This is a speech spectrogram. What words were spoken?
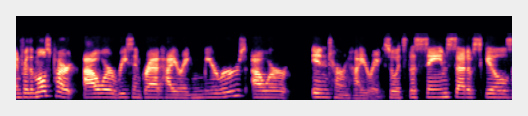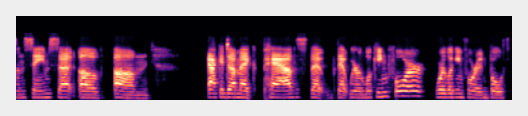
And for the most part, our recent grad hiring mirrors our intern hiring. So it's the same set of skills and same set of um, academic paths that that we're looking for. We're looking for in both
